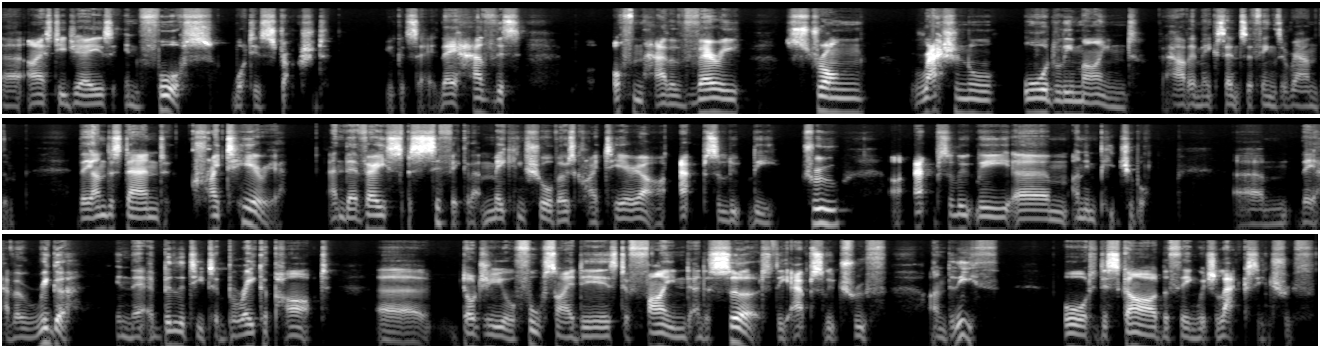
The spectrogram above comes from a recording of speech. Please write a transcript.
Uh, ISTJs enforce what is structured, you could say. They have this, often have a very strong, rational, orderly mind for how they make sense of things around them. They understand criteria and they're very specific about making sure those criteria are absolutely true, are absolutely um, unimpeachable. Um, they have a rigor in their ability to break apart uh, dodgy or false ideas to find and assert the absolute truth underneath, or to discard the thing which lacks in truth.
